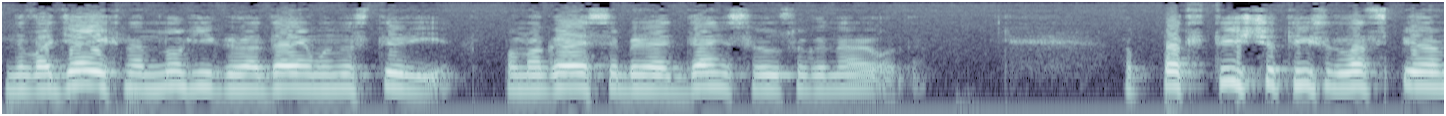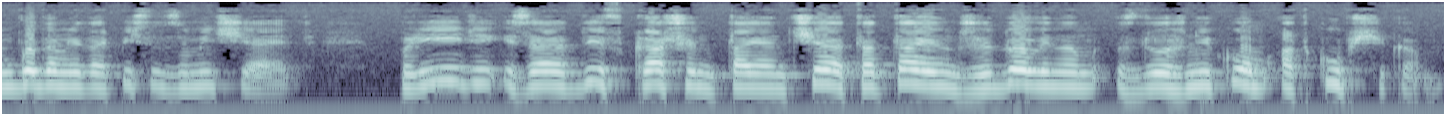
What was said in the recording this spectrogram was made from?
наводя их на многие города и монастыри, помогая собирать дань с русского народа. Под 1321 годом летописец замечает, приедя из Орды в Кашин Таянча татарин жидовином с должником-откупщиком,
